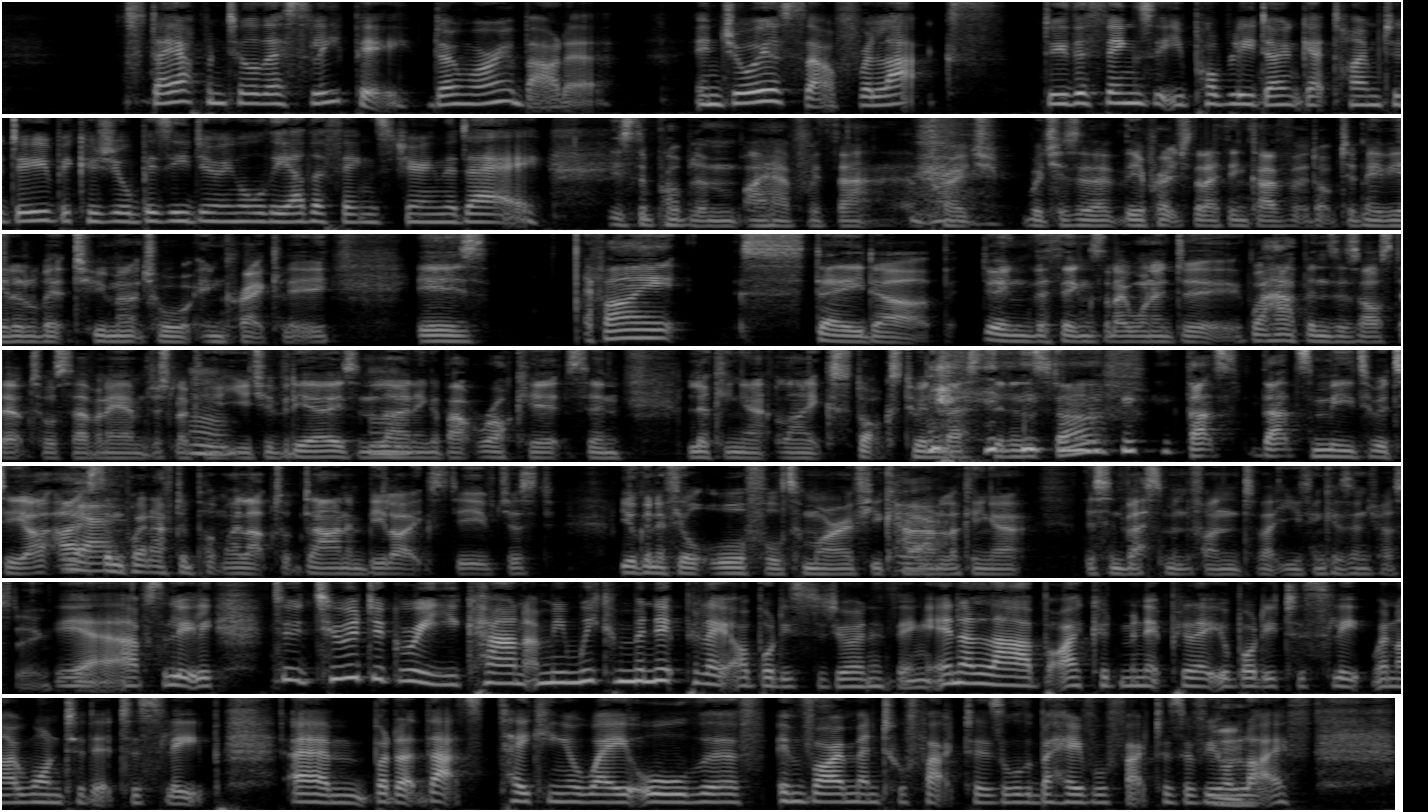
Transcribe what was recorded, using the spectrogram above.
Stay up until they're sleepy. Don't worry about it enjoy yourself, relax, do the things that you probably don't get time to do because you're busy doing all the other things during the day. Is the problem I have with that approach, which is a, the approach that I think I've adopted maybe a little bit too much or incorrectly, is if I stayed up doing the things that I want to do, what happens is I'll stay up till 7 a.m. just looking mm. at YouTube videos and mm. learning about rockets and looking at like stocks to invest in and stuff. that's that's me to a T. I, yeah. I at some point have to put my laptop down and be like, Steve, just you're going to feel awful tomorrow if you carry yeah. on looking at this investment fund that you think is interesting. Yeah, absolutely. To to a degree, you can. I mean, we can manipulate our bodies to do anything. In a lab, I could manipulate your body to sleep when I wanted it to sleep, um, but that's taking away all the environmental factors, all the behavioral factors of your mm. life.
